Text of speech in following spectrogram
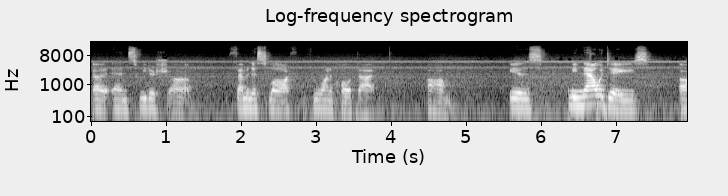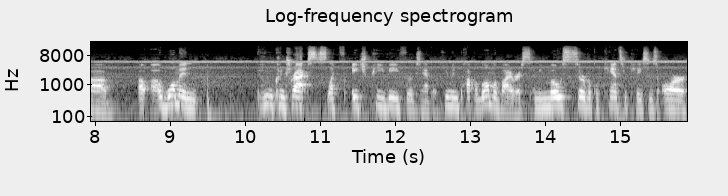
uh, and Swedish uh, feminist law, if you want to call it that, um, is I mean, nowadays, uh, a, a, woman who contracts, like for HPV, for example, human papillomavirus, I mean, most cervical cancer cases are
